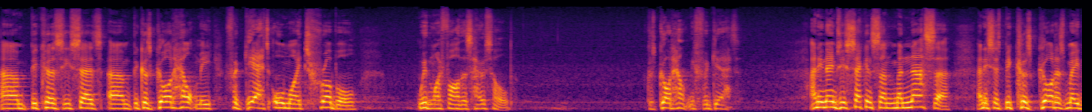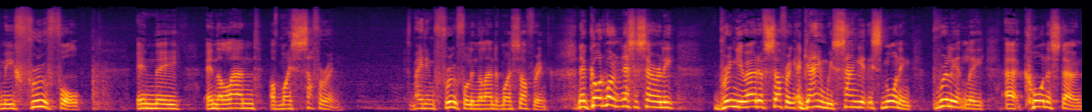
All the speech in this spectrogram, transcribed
um, because he says, um, Because God helped me forget all my trouble with my father's household because God helped me forget. And he names his second son Manasseh, and he says, Because God has made me fruitful in the, in the land of my suffering. He's made him fruitful in the land of my suffering. Now, God won't necessarily bring you out of suffering. Again, we sang it this morning brilliantly. Cornerstone,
